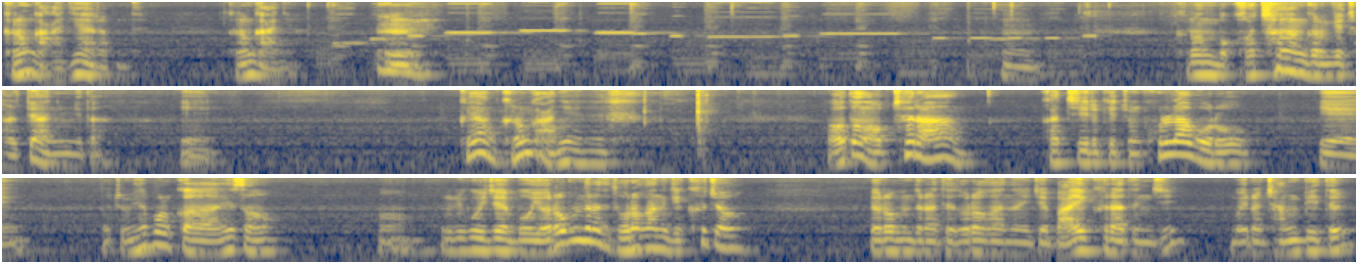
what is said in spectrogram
그런 거 아니야 여러분들. 그런 거 아니야. 음. 그런 뭐 거창한 그런 게 절대 아닙니다. 예. 그냥 그런 거 아니에요. 어떤 업체랑 같이 이렇게 좀 콜라보로 예, 뭐 좀 해볼까 해서 어, 그리고 이제 뭐 여러분들한테 돌아가는 게 크죠. 여러분들한테 돌아가는 이제 마이크라든지 뭐 이런 장비들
